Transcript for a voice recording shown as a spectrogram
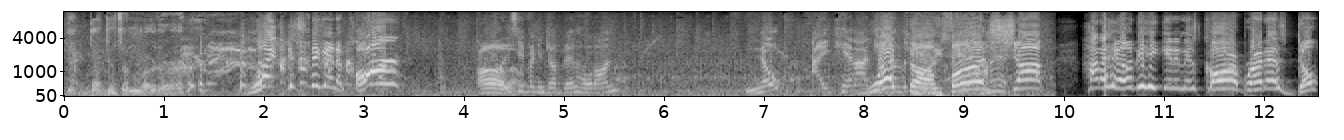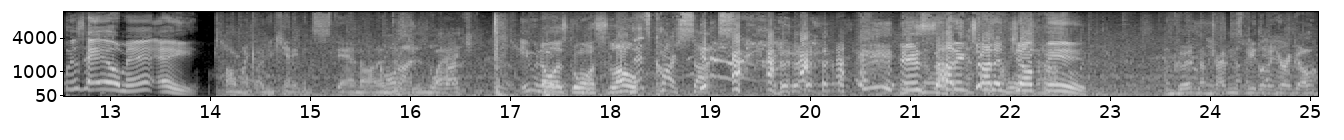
that, that dude's a murderer. What? This nigga in a car? Let me see Oh. if I can jump in. Hold on. Nope, I cannot. What jump in the Really stay fudge shop? How the hell did he get in his car, bro? That's dope as hell, man. Hey, Oh my god, you can't even stand on it. Hold this on, is hold whack. even though it's going slow, This car sucks. it's Sonic trying to cool. jump Shut up. in. I'm good. I'm driving the speed limit. Here I go.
